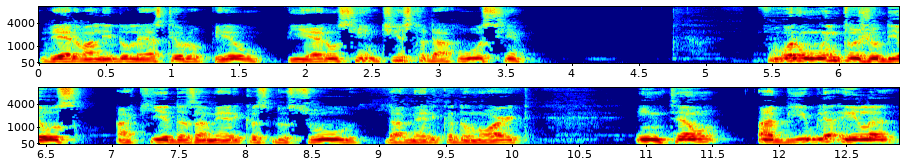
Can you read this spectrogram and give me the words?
Vieram ali do leste europeu, vieram cientistas da Rússia, foram muitos judeus aqui das Américas do Sul, da América do Norte. Então, a Bíblia ela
